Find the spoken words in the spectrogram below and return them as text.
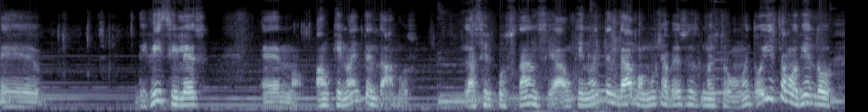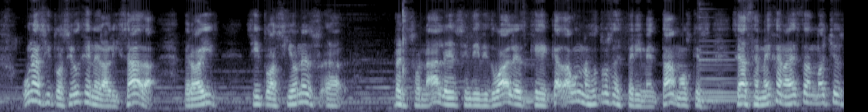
eh, difíciles, aunque no entendamos la circunstancia, aunque no entendamos muchas veces nuestro momento. Hoy estamos viendo una situación generalizada, pero hay situaciones eh, personales, individuales, que cada uno de nosotros experimentamos, que se asemejan a estas noches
